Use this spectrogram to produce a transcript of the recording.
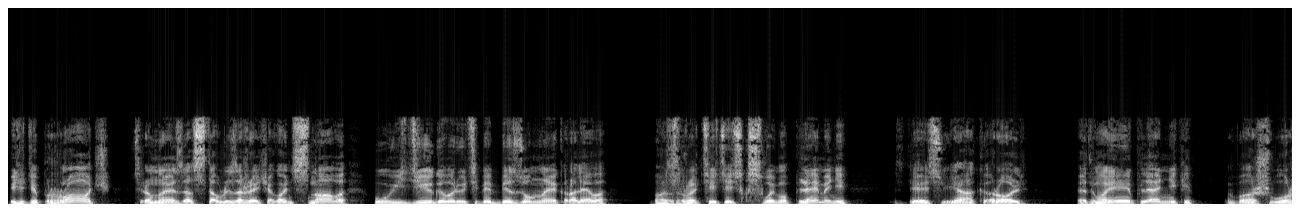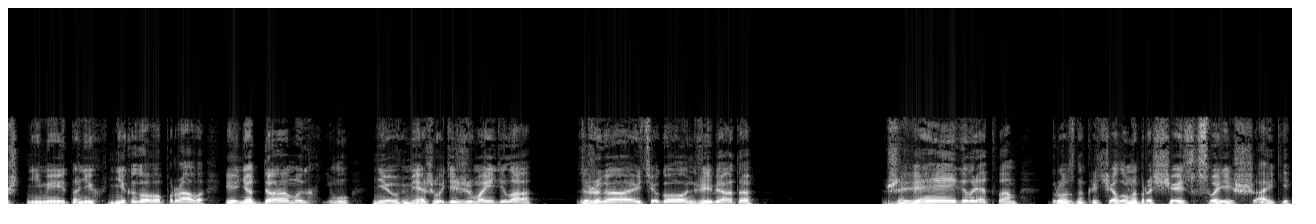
«Идите прочь! Все равно я заставлю зажечь огонь снова. Уйди, говорю тебе, безумная королева! Возвратитесь к своему племени!» Здесь я король. Это мои пленники. Ваш вождь не имеет на них никакого права, я не отдам их ему. Не вмешивайтесь же в мои дела. Зажигайте огонь, ребята. «Живей!» — говорят вам, — грозно кричал он, обращаясь к своей шайке,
